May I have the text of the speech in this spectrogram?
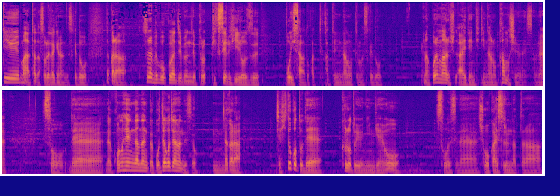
ていうまあただそれだけなんですけどだからそれは僕は自分でピクセルヒーローズボイサーとかって勝手に名乗ってますけどまあこれもある種アイデンティティなのかもしれないですよね。そうでだからこの辺がなんかごちゃごちゃなんですよ。うん、だからじゃあ一言で黒という人間をそうですね紹介するんだったら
